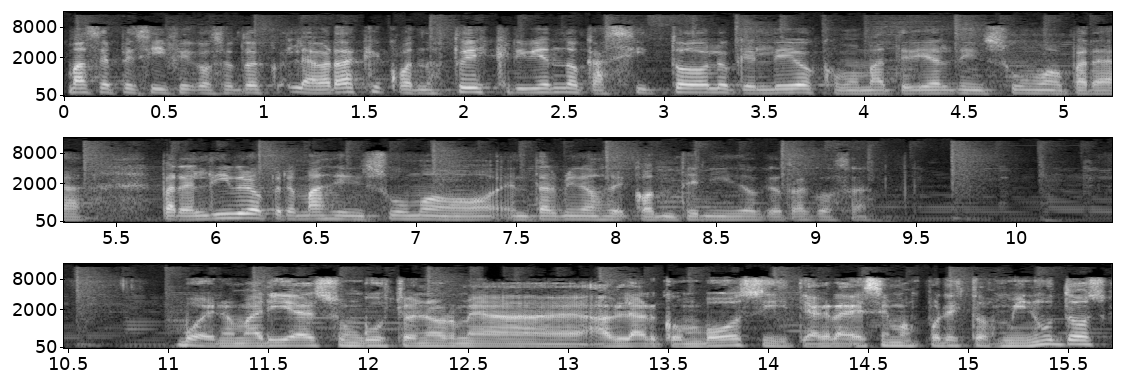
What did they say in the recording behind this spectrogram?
más específicos. Entonces, la verdad es que cuando estoy escribiendo casi todo lo que leo es como material de insumo para, para el libro, pero más de insumo en términos de contenido que otra cosa. Bueno, María, es un gusto enorme a, hablar con vos y te agradecemos por estos minutos.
